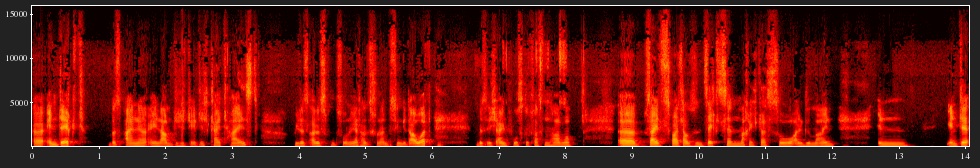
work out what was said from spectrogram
äh, entdeckt, was eine ehrenamtliche Tätigkeit heißt, wie das alles funktioniert. Hat schon ein bisschen gedauert, bis ich einen Fuß gefasst habe. Äh, seit 2016 mache ich das so allgemein in, inter,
